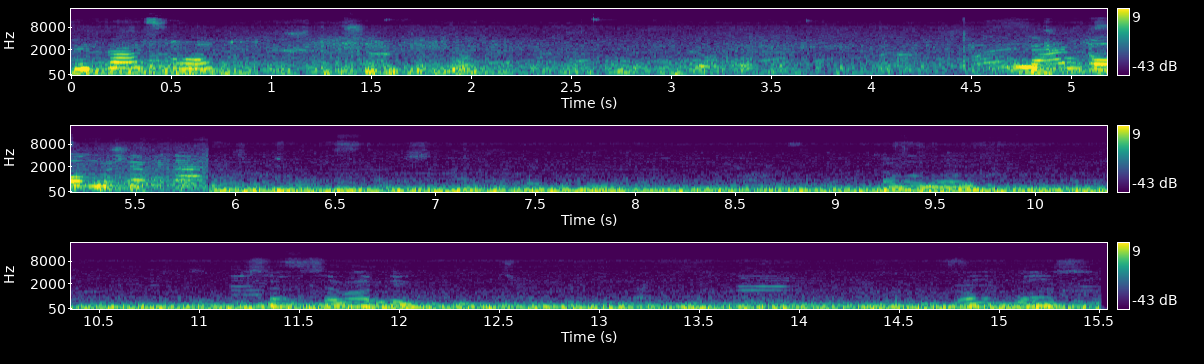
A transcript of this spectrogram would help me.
Birden soğuk düştü. Sen dolmuşa biner. Tamam abi. Se Sebahattin. Ben, ben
